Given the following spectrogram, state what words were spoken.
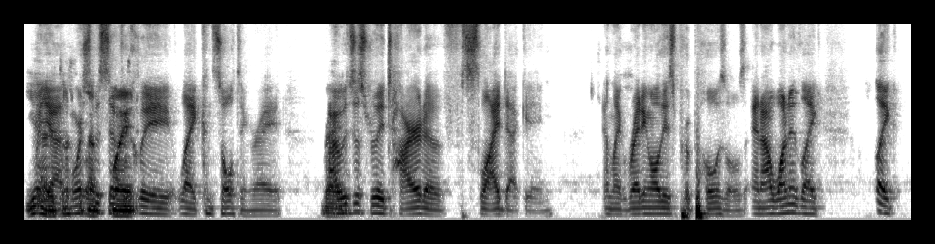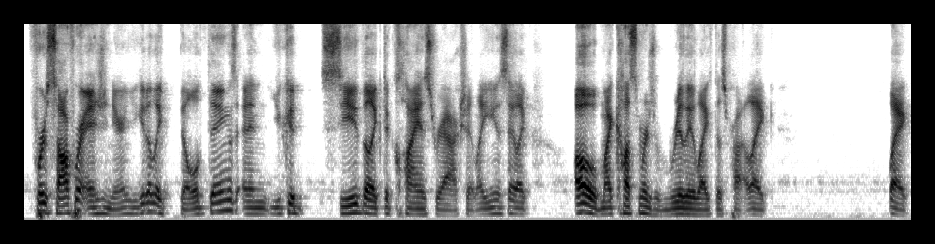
Yeah. yeah more specifically like consulting right I was just really tired of slide decking and like writing all these proposals. And I wanted like like for software engineering, you get to like build things and you could see the like the client's reaction. Like you can say like, oh, my customers really like this product. Like like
